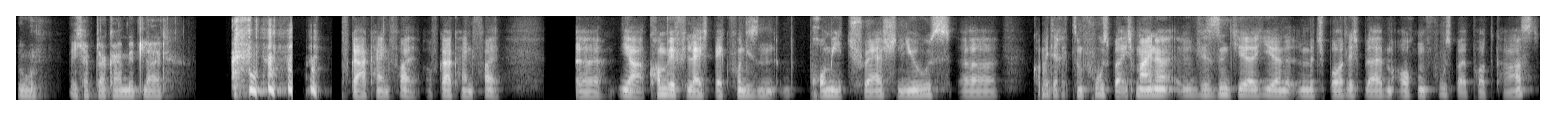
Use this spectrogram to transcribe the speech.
Du, ich habe da kein Mitleid. auf gar keinen Fall, auf gar keinen Fall. Äh, ja, kommen wir vielleicht weg von diesen Promi-Trash-News. Äh, kommen wir direkt zum Fußball. Ich meine, wir sind hier, hier mit Sportlich bleiben auch ein Fußball-Podcast.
